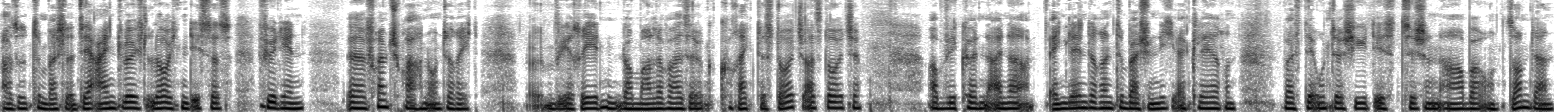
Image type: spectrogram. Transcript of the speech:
Also zum Beispiel sehr einleuchtend ist das für den äh, Fremdsprachenunterricht. Wir reden normalerweise korrektes Deutsch als Deutsche, aber wir können einer Engländerin zum Beispiel nicht erklären, was der Unterschied ist zwischen aber und sondern.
